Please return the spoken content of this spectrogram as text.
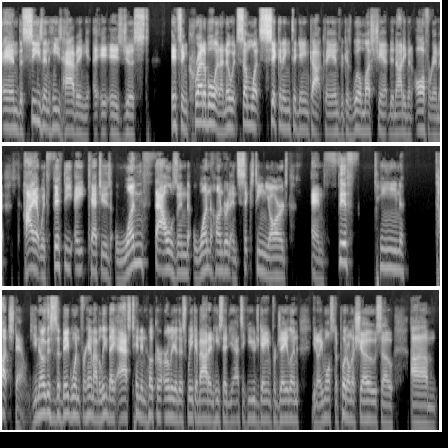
And the season he's having is just. It's incredible, and I know it's somewhat sickening to Gamecock fans because Will Muschamp did not even offer him. Hyatt with 58 catches, 1,116 yards, and 15 15 touchdowns. You know, this is a big one for him. I believe they asked Hendon Hooker earlier this week about it, and he said, Yeah, it's a huge game for Jalen. You know, he wants to put on a show. So, um,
